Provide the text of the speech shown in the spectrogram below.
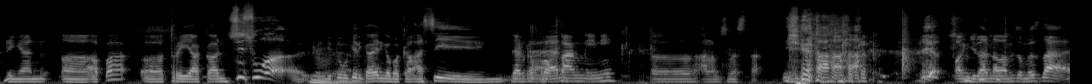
dengan eh, apa eh, teriakan siswa, kayak Hmm. gitu mungkin kalian nggak bakal asing. Dan ya kan? keprokan ini eh, alam semesta. Iya. Panggilan alam semesta.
